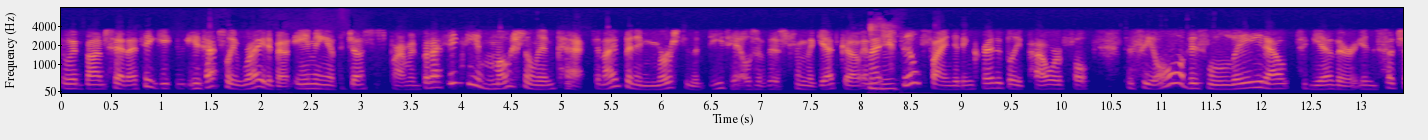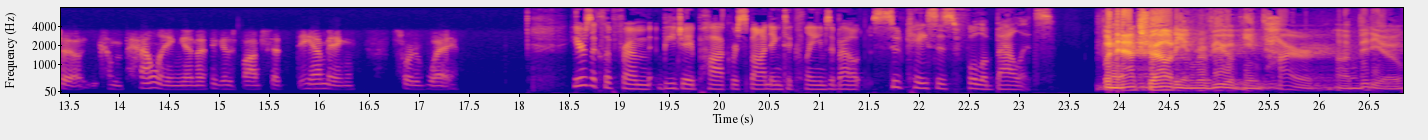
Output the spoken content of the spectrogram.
what Bob said, I think he, he's absolutely right about aiming at the Justice Department. But I think the emotional impact, and I've been immersed in the details of this from the get go, and mm-hmm. I still find it incredibly powerful to see all of this laid out together in such a compelling and I think, as Bob said, damning sort of way. Here's a clip from BJ Pak responding to claims about suitcases full of ballots. But in actuality, in review of the entire uh, video,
